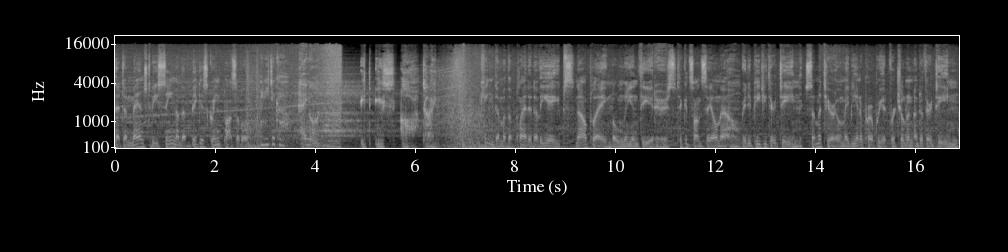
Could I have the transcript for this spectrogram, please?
that demands to be seen on the biggest screen possible. I need to go. Hang on. It is our time. Kingdom of the Planet of the Apes, now playing only in theaters. Tickets on sale now. Rated PG 13. Some material may be inappropriate for children under 13.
